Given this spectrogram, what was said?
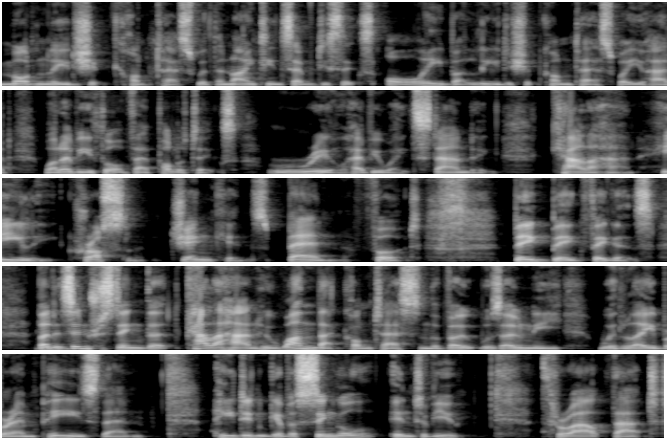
modern leadership contests with the 1976 Labour leadership contest, where you had whatever you thought of their politics, real heavyweights standing Callaghan, Healey, Crosland, Jenkins, Benn, Foot big, big figures. But it's interesting that Callaghan, who won that contest, and the vote was only with Labour MPs then, he didn't give a single interview throughout that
